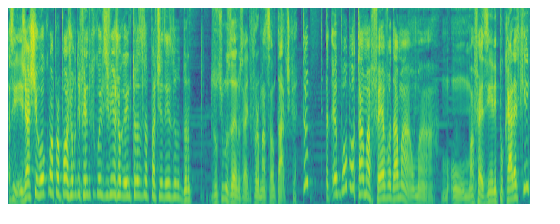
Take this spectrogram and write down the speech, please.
assim, já chegou com uma proposta de jogo diferente do que o Corinthians vinha jogando em todas as partidas desde do, do, dos últimos anos, sabe, de formação tática. Então, eu vou botar uma fé, vou dar uma, uma, uma fezinha ali pro cara de que,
